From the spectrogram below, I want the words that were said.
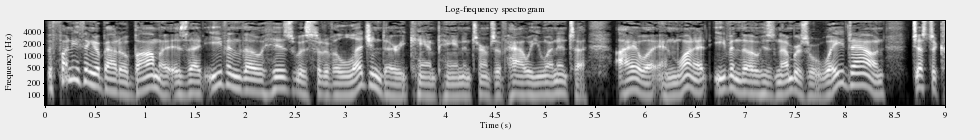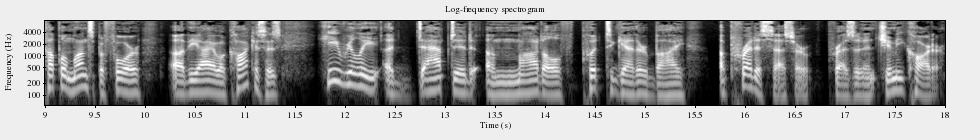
The funny thing about Obama is that even though his was sort of a legendary campaign in terms of how he went into Iowa and won it, even though his numbers were way down just a couple months before uh, the Iowa caucuses, he really adapted a model put together by a predecessor president, Jimmy Carter.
